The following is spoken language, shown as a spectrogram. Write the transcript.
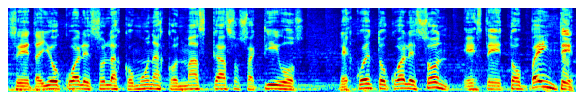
se detalló cuáles son las comunas con más casos activos. Les cuento cuáles son este top 20.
